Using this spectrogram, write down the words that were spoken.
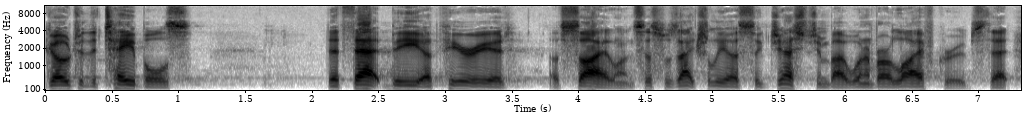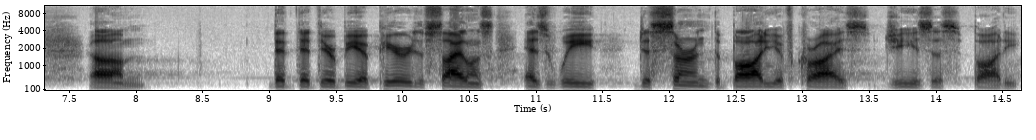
go to the tables, that that be a period of silence. This was actually a suggestion by one of our life groups that, um, that, that there be a period of silence as we discern the body of Christ, Jesus' body,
